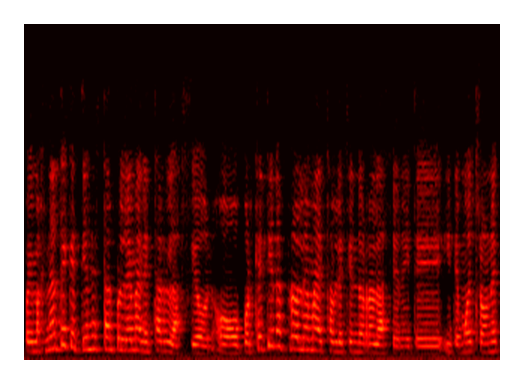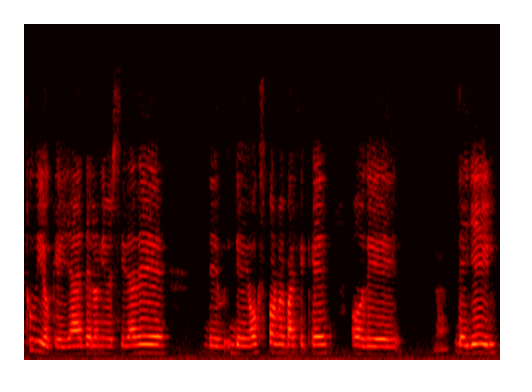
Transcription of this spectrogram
pues imagínate que tienes tal problema en esta relación, o ¿por qué tienes problemas estableciendo relaciones? Y te, y te muestra un estudio que ya es de la Universidad de, de, Oxford, me parece que es, o de, de Yale,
